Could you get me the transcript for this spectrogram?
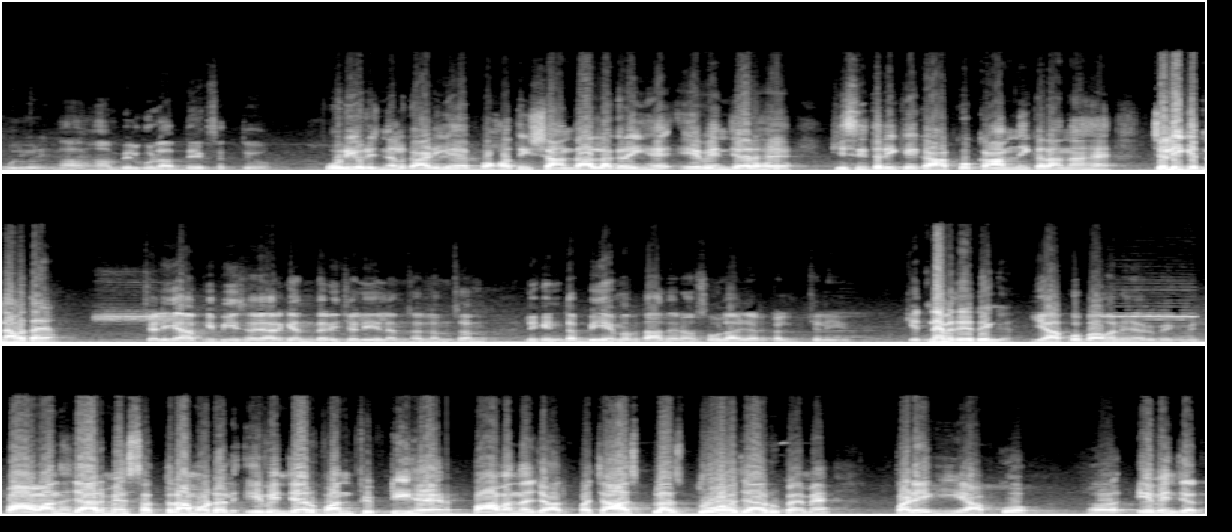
पूरी हाँ हाँ बिल्कुल आप देख सकते हो। पूरी ओरिजिनल गाड़ी है बहुत ही शानदार लग रही है एवेंजर है किसी तरीके का आपको काम नहीं कराना है। चलिए कितना बताया? चलिए आपकी बीस हज़ार के अंदर ही चलिए लमसम लमसम लेकिन तब भी ये मैं बता दे रहा हूँ सोलह हज़ार कल चलिए। कितने में दे देंगे? ये आपको बावन हज़ार रुपये की बावन हज़ार में सत्रह मॉडल एवेंजर 150 है बावन हज़ार। पचास प्लस दो हज़ार रुपए में पड़ेगी ये आपको एवेंजर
